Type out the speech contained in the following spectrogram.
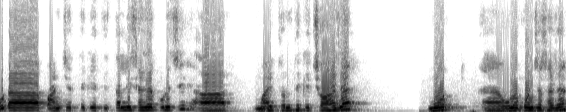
ওটা পাঞ্চেত থেকে তেতাল্লিশ হাজার করেছে আর মাইথন থেকে ছ হাজার মোট উনপঞ্চাশ হাজার।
